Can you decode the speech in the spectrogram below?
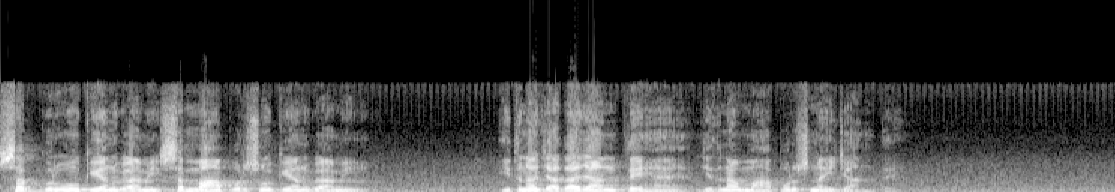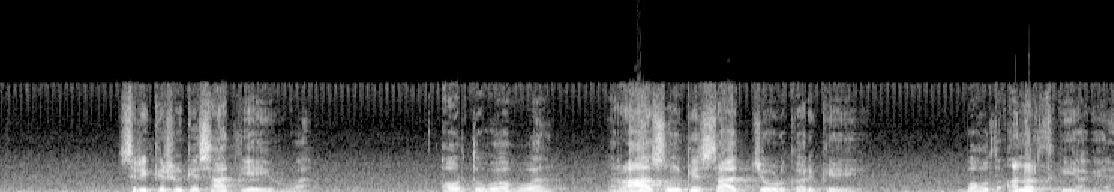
सब गुरुओं की अनुगामी, सब महापुरुषों की अनुगामी इतना ज़्यादा जानते हैं जितना महापुरुष नहीं जानते। श्री कृष्ण के साथ यही हुआ। और तो हुआ हुआ, रास उनके साथ जोड़ करके बहुत अनर्थ किया गया।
